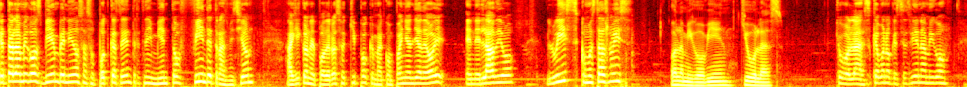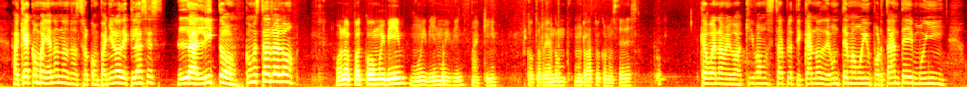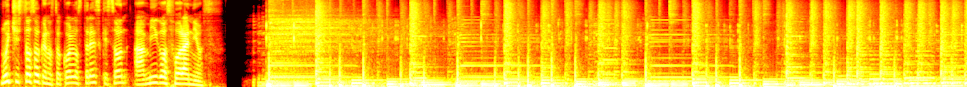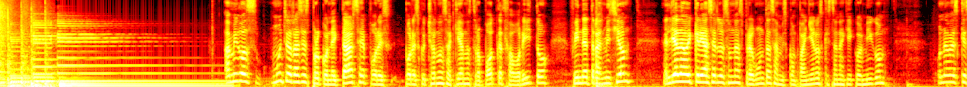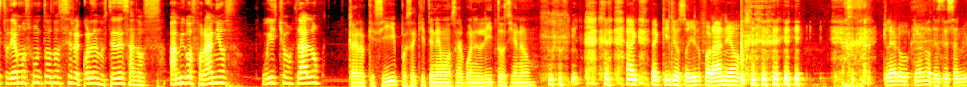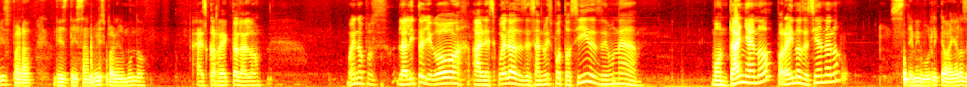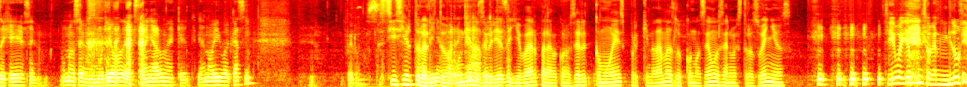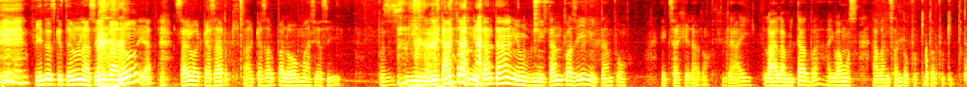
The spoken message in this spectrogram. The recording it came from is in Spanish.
¿Qué tal amigos? Bienvenidos a su podcast de entretenimiento, fin de transmisión. Aquí con el poderoso equipo que me acompaña el día de hoy en el audio. Luis, ¿cómo estás Luis? Hola amigo, bien, ¿qué bolas? ¿Qué bolas? Qué bueno que estés bien amigo. Aquí acompañándonos nuestro compañero de clases, Lalito. ¿Cómo estás Lalo? Hola Paco, muy bien, muy bien, muy bien. Aquí cotorreando un, un rato con ustedes. Qué bueno, amigo. Aquí vamos a estar platicando de un tema muy importante y muy, muy chistoso que nos tocó a los tres, que son amigos foráneos. Amigos, muchas gracias por conectarse, por, por escucharnos aquí a nuestro podcast favorito, fin de transmisión. El día de hoy quería hacerles unas preguntas a mis compañeros que están aquí conmigo. Una vez que estudiamos juntos, no sé si recuerden ustedes a los amigos foráneos, Huicho, Lalo. Claro que sí, pues aquí tenemos al buen Lalito, ¿sí o no? Aquí yo soy el foráneo. claro, claro, desde San Luis para, desde San Luis para el mundo. Ah, es correcto, Lalo. Bueno, pues Lalito llegó a la escuela desde San Luis Potosí, desde una montaña, ¿no? Por ahí nos decían, Lalo. De mi burrito, allá los dejé. se- uno se me murió de extrañarme, que ya no iba casi. Pero pues, Sí es cierto, Lalito, un día nos deberías qué- de llevar para conocer cómo es, porque nada más lo conocemos en nuestros sueños. Sí, güey, yo pienso que ni luz tienen. piensas que estoy en una selva, ¿no? Ya salgo a cazar, a cazar palomas y así. Pues ni, ni tanto, ni tanta, ni, ni tanto así, ni tanto exagerado. Ahí, la, la mitad va, ahí vamos avanzando poquito a poquito.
